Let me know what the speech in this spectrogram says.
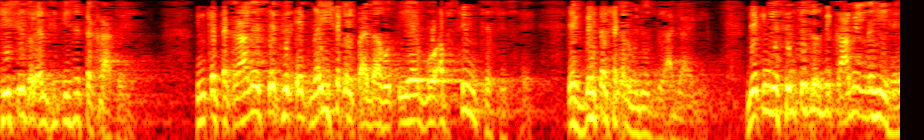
تھیسس اور اینٹی تھیسس ٹکراتے ہیں۔ ان کے ٹکرانے سے پھر ایک نئی شکل پیدا ہوتی ہے، وہ اب سنتھس ہے۔ ایک بہتر شکل وجود میں آ جائے گی۔ لیکن یہ سنتھس بھی کامل نہیں ہے،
